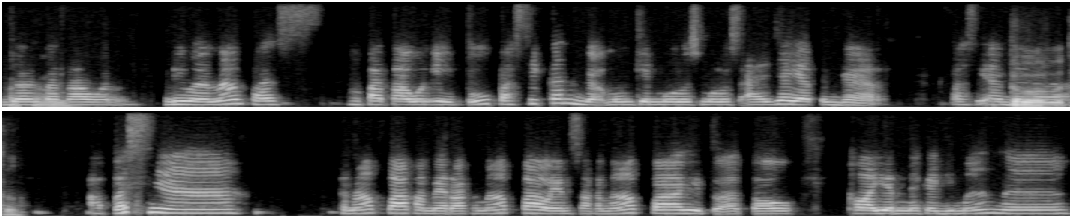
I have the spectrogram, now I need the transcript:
jalan empat tahun. Di mana pas empat tahun itu pasti kan nggak mungkin mulus-mulus aja ya tegar. Pasti ada betul, betul. apesnya, kenapa kamera kenapa, lensa kenapa gitu atau kliennya kayak gimana.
